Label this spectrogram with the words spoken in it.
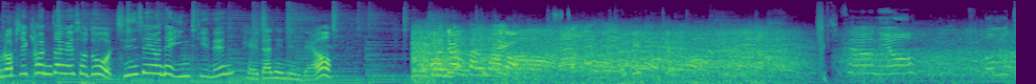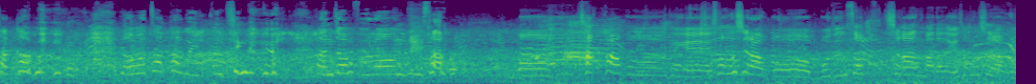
졸업식 현장에서도 진세연의 인기는 대단했는데요. 완전 달라. 세연이요? 너무 착하고 너무 착하고 이쁜 친구요. 완전 부러운 대상. 어, 착하고 되게 성실하고 모든 수업 시간마다 되게 성실하고요.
